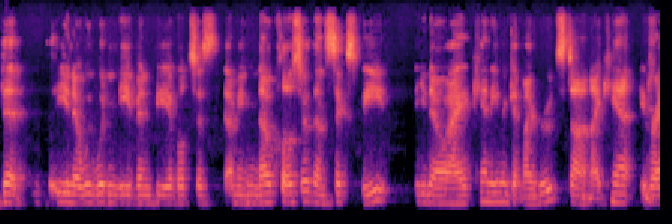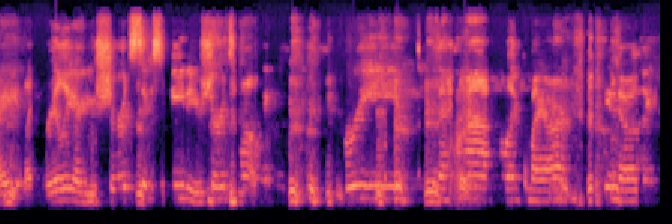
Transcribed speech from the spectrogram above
that you know we wouldn't even be able to. I mean, no closer than six feet you know, I can't even get my roots done. I can't, right? Like, really? Are you sure it's six feet? Are you sure it's not like three and a half Like my arm? You know, like,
